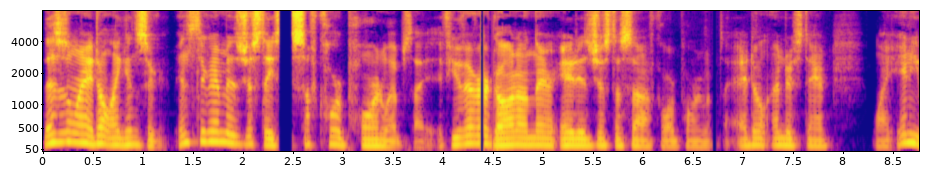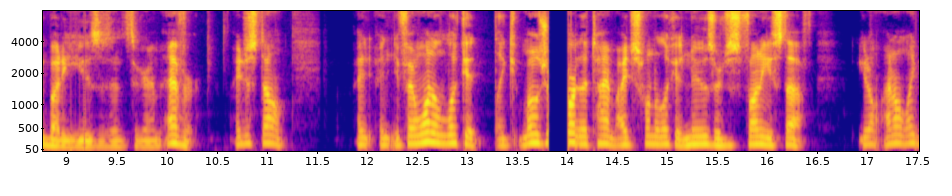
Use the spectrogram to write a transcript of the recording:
This is why I don't like Instagram. Instagram is just a softcore porn website. If you've ever gone on there, it is just a softcore porn website. I don't understand why anybody uses Instagram ever. I just don't. I, if I want to look at like most of the time I just want to look at news or just funny stuff. You know, I don't like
